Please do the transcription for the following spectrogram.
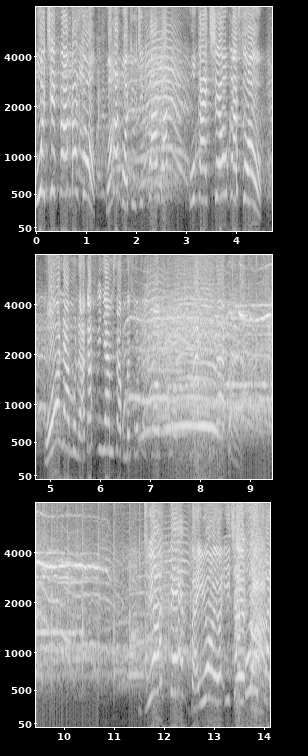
Uchifamba so? Wakamboti uchifamba ukacheuka so woona munhu akafinyamisa kumeso tocheuka ndiyo fevha iyoyo ichaburutswa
